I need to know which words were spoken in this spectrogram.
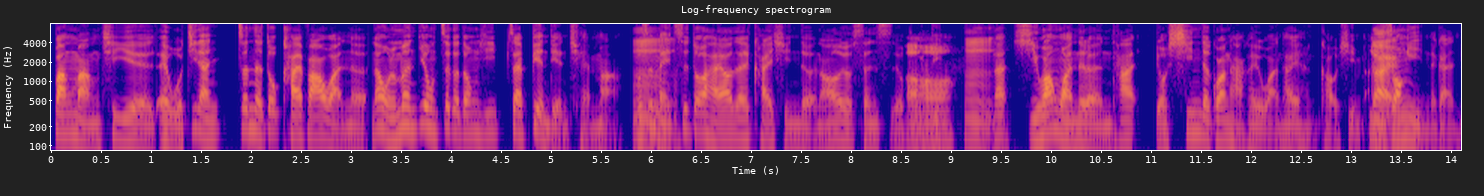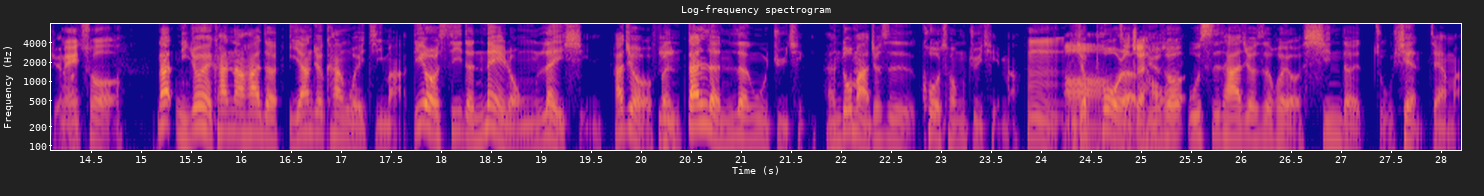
帮忙企业，哎，我既然真的都开发完了，那我能不能用这个东西再变点钱嘛？不是嗯每次都还要再开新的，然后又生死又不一定。哦嗯，那喜欢玩的人，他有新的关卡可以玩，他也很高兴嘛，对双赢的感觉。没错，那你就可以看到它的一样，就看维基嘛，DLC 的内容类型，它就有分嗯。单人任务剧情，很多嘛，就是扩充剧情嘛，嗯，哦你就破了。比如说巫师，它就是会有新的主线这样嘛，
